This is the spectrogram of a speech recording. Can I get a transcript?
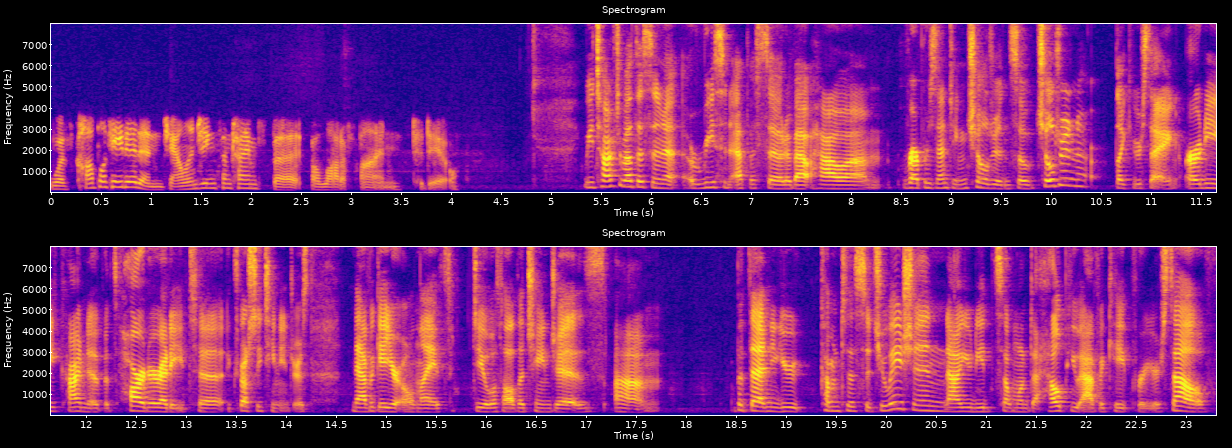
was complicated and challenging sometimes, but a lot of fun to do. We talked about this in a, a recent episode about how um, representing children. So children, like you were saying, already kind of it's hard already to, especially teenagers, navigate your own life, deal with all the changes. Um, but then you come to a situation now you need someone to help you advocate for yourself,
